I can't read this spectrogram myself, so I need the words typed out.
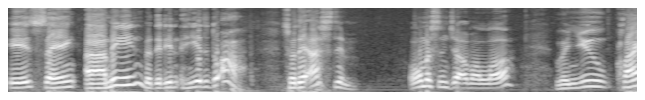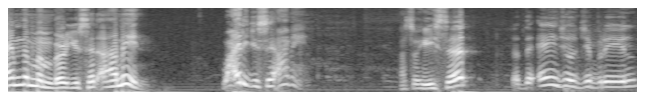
is saying Amin, but they didn't hear the dua. So they asked him, O Messenger of Allah, when you climbed the minbar, you said Amin. Why did you say Amin? And so he said that the angel Jibreel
